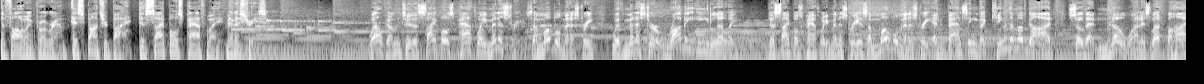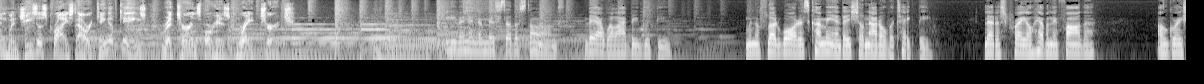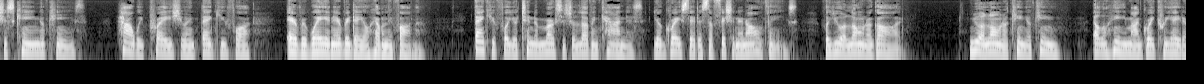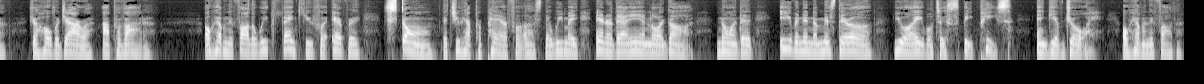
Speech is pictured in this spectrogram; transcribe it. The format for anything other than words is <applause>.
The following program is sponsored by Disciples Pathway Ministries. Welcome to Disciples Pathway Ministries, a mobile ministry with Minister Robbie E. Lilly. Disciples Pathway Ministry is a mobile ministry advancing the kingdom of God so that no one is left behind when Jesus Christ, our King of Kings, returns for his great church. Even in the midst of the storms, there will I be with you. When the flood waters come in, they shall not overtake thee. Let us pray, O Heavenly Father, O gracious King of kings, how we praise you and thank you for every way and every day, O Heavenly Father. Thank you for your tender mercies, your loving kindness, your grace that is sufficient in all things, for you alone are God. You alone are King of kings, Elohim, our great creator, Jehovah Jireh, our provider. Oh, Heavenly Father, we thank you for every storm that you have prepared for us, that we may enter therein, Lord God, knowing that even in the midst thereof, you are able to speak peace and give joy, oh Heavenly Father.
